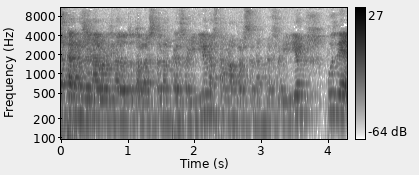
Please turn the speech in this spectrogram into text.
estar-nos a l'ordinador tota l'estona, preferiríem estar amb una persona, preferiríem poder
